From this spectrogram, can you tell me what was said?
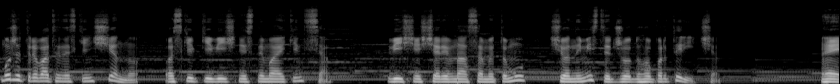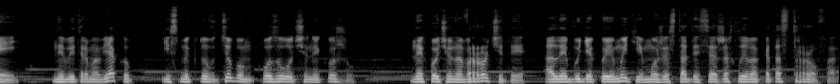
може тривати нескінченно, оскільки вічність не має кінця. Вічність чарівна саме тому, що не містить жодного протиріччя. Гей, не витримав Якоб і смикнув дзьобом позолочений кожух. Не хочу наврочити, але будь-якої миті може статися жахлива катастрофа.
